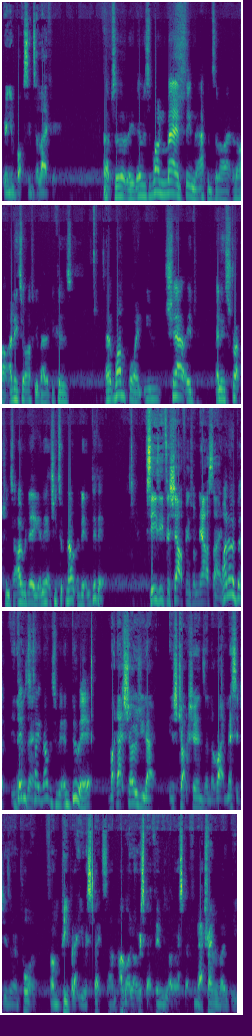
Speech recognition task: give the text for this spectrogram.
bringing boxing to life here. Absolutely. There was one mad thing that happened tonight, and I, I need to ask you about it because at one point you shouted an instruction to OD, and he actually took note of it and did it. It's easy to shout things from the outside. I know, but You know then to take notice of it and do it, But that shows you that instructions and the right messages are important from people that you respect. Um, I've got a lot of respect for him. I've got a lot of respect for me. I train with OD.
